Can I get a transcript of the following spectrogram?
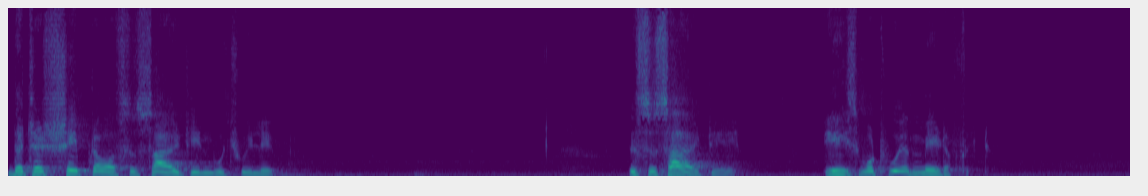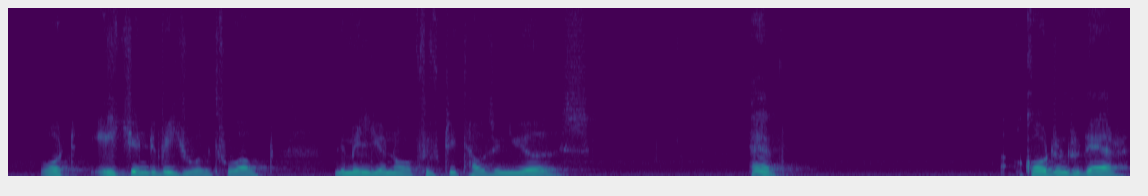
that has shaped our society in which we live. The society is what we are made of it, what each individual throughout the million or 50,000 years have, according to their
